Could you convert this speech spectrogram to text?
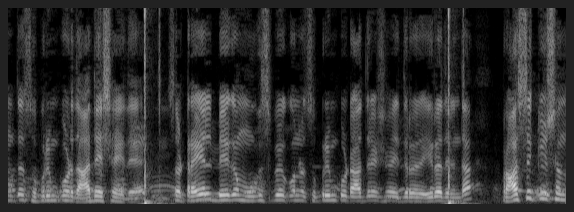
ಅಂತ ಸುಪ್ರೀಂ ಕೋರ್ಟ್ ಆದೇಶ ಇದೆ. ಸೊ ಟ್ರಯಲ್ ಬೇಗ ಮುಗಿಸ್ಬೇಕು ಅನ್ನೋ ಸುಪ್ರೀಂ ಕೋರ್ಟ್ ಆದೇಶ ಇದ್ರ ಇರೋದ್ರಿಂದ ಪ್ರಾಸಿಕ್ಯೂಷನ್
